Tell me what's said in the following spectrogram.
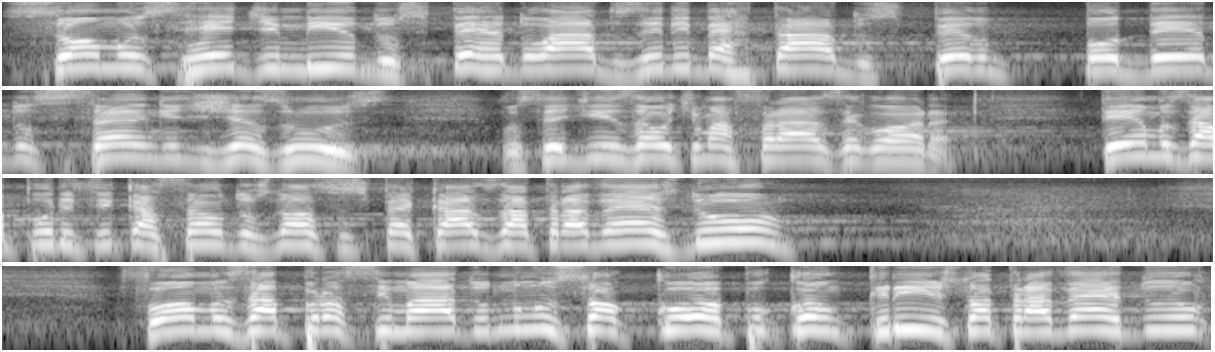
Somos redimidos, perdoados e libertados pelo poder do sangue de Jesus. Você diz a última frase agora. Temos a purificação dos nossos pecados através do. Fomos aproximados num só corpo com Cristo através do.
